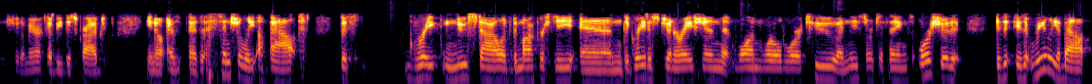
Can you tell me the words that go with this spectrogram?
And should America be described, you know, as as essentially about this great new style of democracy and the greatest generation that won World War II and these sorts of things, or should it is it is it really about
